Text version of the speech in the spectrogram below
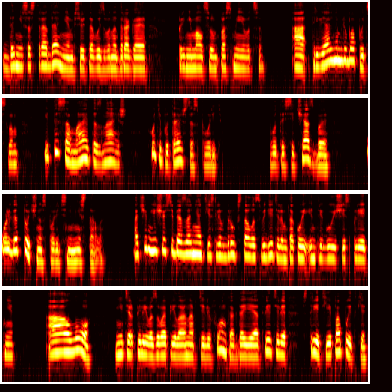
«Да не состраданием все это вызвано, дорогая», — принимался он посмеиваться а тривиальным любопытством, и ты сама это знаешь, хоть и пытаешься спорить. Вот и сейчас бы Ольга точно спорить с ним не стала. А чем еще себя занять, если вдруг стала свидетелем такой интригующей сплетни? «Алло!» — нетерпеливо завопила она в телефон, когда ей ответили с третьей попытки.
